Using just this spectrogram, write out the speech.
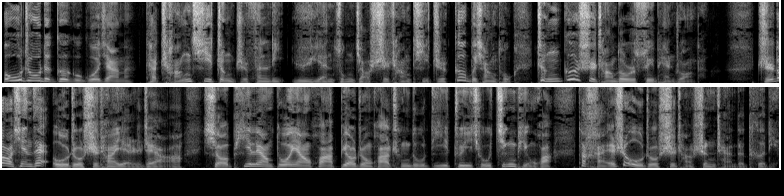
欧洲的各个国家呢，它长期政治分立，语言、宗教、市场体制各不相同，整个市场都是碎片状的。直到现在，欧洲市场也是这样啊，小批量、多样化、标准化程度低，追求精品化，它还是欧洲市场生产的特点。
